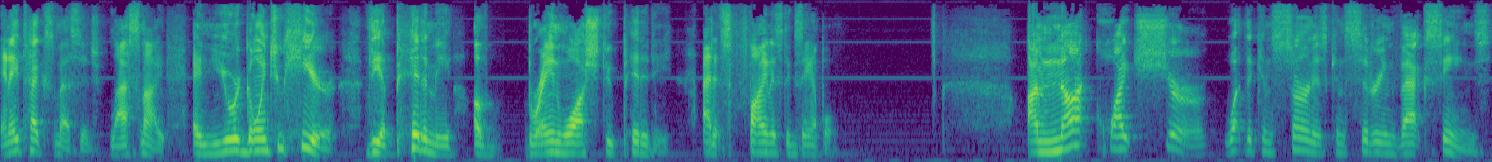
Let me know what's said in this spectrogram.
in a text message last night, and you're going to hear the epitome of brainwashed stupidity at its finest example. I'm not quite sure what the concern is considering vaccines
